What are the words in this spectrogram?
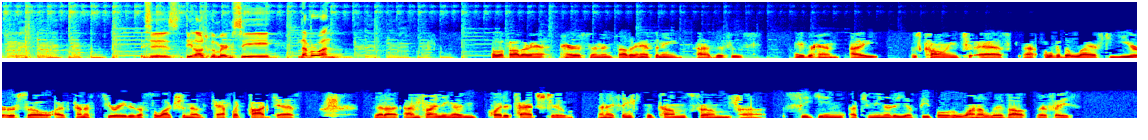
This is theological emergency number one. Hello, Father Harrison and Father Anthony. Uh, this is Abraham. I was calling to ask uh, over the last year or so, I've kind of curated a selection of Catholic podcasts that I, I'm finding I'm quite attached to. And I think it comes from uh, seeking a community of people who want to live out their faith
